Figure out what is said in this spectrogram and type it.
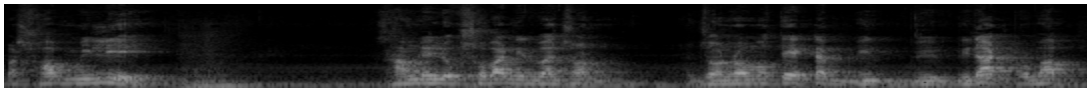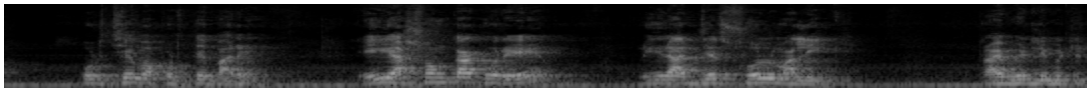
বা সব মিলিয়ে সামনে লোকসভা নির্বাচন জনমতে একটা বিরাট প্রভাব পড়ছে বা পড়তে পারে। এই আশঙ্কা করে এই রাজ্যের সোল মালিক প্রাইভেট লিমিটেড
